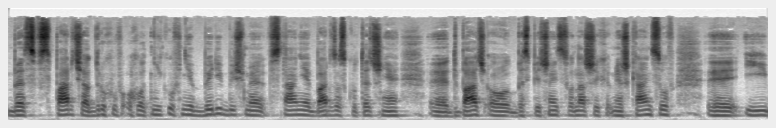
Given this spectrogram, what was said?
bez wsparcia druhów ochotników nie bylibyśmy w stanie bardzo skutecznie e, dbać o bezpieczeństwo naszych mieszkańców e, i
